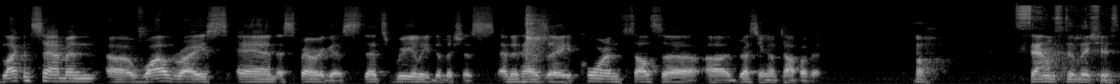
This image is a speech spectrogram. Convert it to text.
blackened salmon, uh, wild rice, and asparagus. That's really delicious, and it has a corn salsa uh, dressing on top of it. Oh, sounds delicious.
